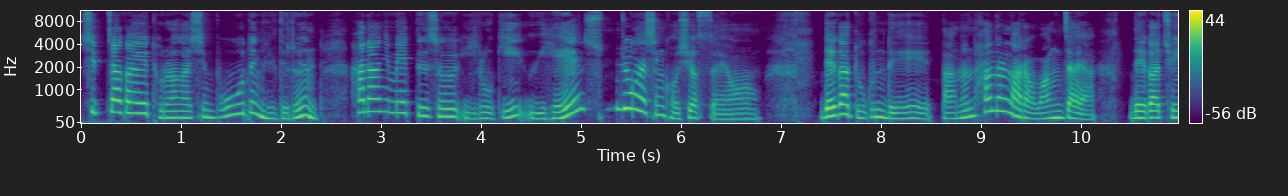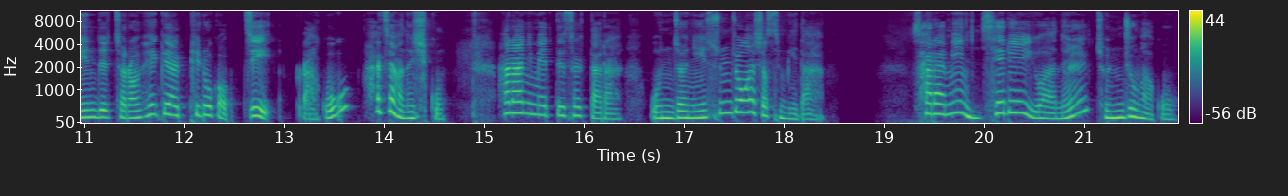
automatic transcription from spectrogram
십자가에 돌아가신 모든 일들은 하나님의 뜻을 이루기 위해 순종하신 것이었어요. 내가 누군데 나는 하늘나라 왕자야. 내가 죄인들처럼 회개할 필요가 없지. 라고 하지 않으시고 하나님의 뜻을 따라 온전히 순종하셨습니다. 사람인 세례 요한을 존중하고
